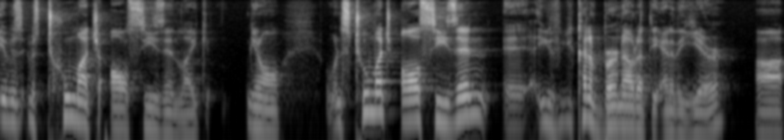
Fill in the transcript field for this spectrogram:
it was it was too much all season. Like you know, when it's too much all season, eh, you you kind of burn out at the end of the year. Uh,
